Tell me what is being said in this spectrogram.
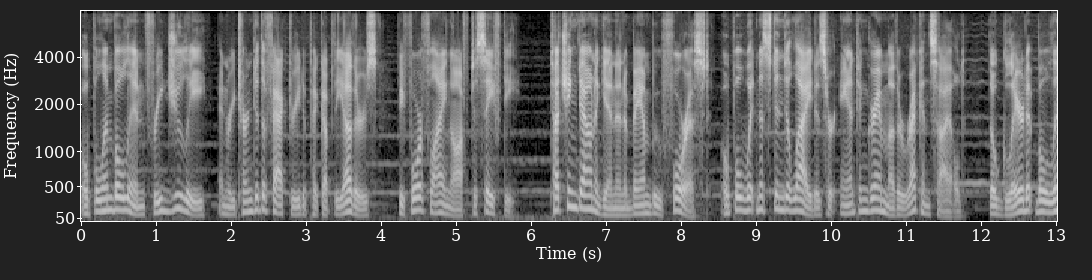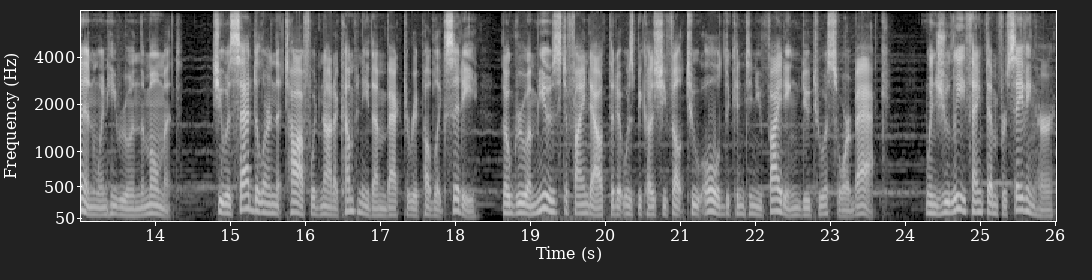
Opal and Bolin freed Zhu Li and returned to the factory to pick up the others before flying off to safety. Touching down again in a bamboo forest, Opal witnessed in delight as her aunt and grandmother reconciled, though glared at Bolin when he ruined the moment. She was sad to learn that Toph would not accompany them back to Republic City, though grew amused to find out that it was because she felt too old to continue fighting due to a sore back. When Zhu Li thanked them for saving her,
